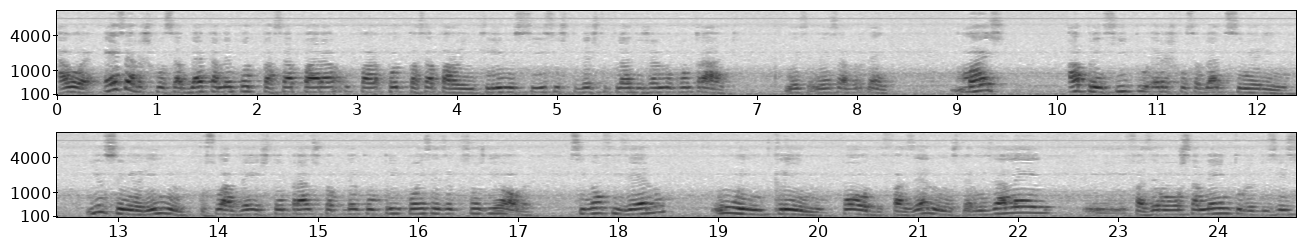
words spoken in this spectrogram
Agora, essa responsabilidade também pode passar para, para- pode passar para o inquilino se isso estiver estipulado já no contrato, nessa, nessa vertente. Mas, a princípio, é responsabilidade do senhorinho. E o senhorinho, por sua vez, tem prazos para poder cumprir com essas execuções de obra. Se não fizê-lo, o inquilino pode fazê-lo nos termos da lei, eh, fazer um orçamento, reduzir isso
